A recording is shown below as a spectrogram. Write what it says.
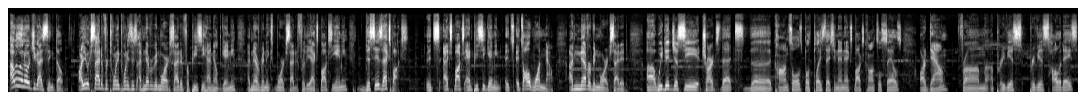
I want to know what you guys think, though. Are you excited for 2026? I've never been more excited for PC handheld gaming. I've never been more excited for the Xbox gaming. This is Xbox. It's Xbox and PC gaming. It's it's all one now. I've never been more excited. Uh, we did just see charts that the consoles, both PlayStation and Xbox console sales, are down from uh, previous previous holidays.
